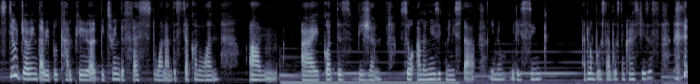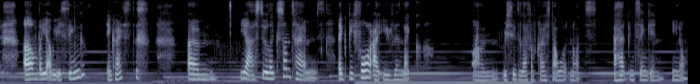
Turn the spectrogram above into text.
still during that reboot camp period between the first one and the second one, um, I got this vision. So I'm a music minister, you know, we they sing I don't boast, I boast in Christ Jesus. um, but yeah, we sing in Christ. um, yeah, so like sometimes, like before I even like um received the life of Christ and whatnot, I had been singing, you know,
